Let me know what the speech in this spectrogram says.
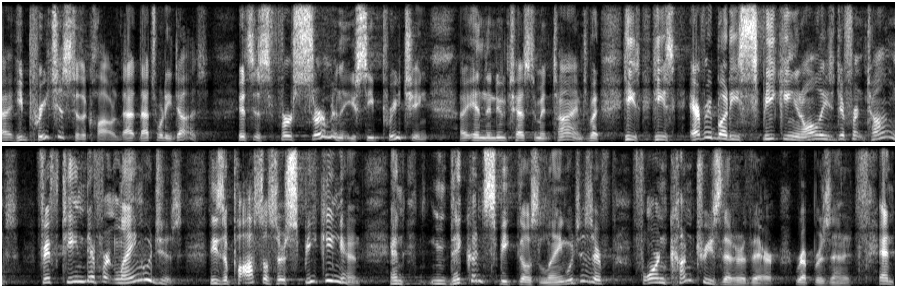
Uh, he preaches to the crowd. That, that's what he does. It's his first sermon that you see preaching uh, in the New Testament times. But he's, he's everybody's speaking in all these different tongues, 15 different languages. These apostles are speaking in. And they couldn't speak those languages. They're foreign countries that are there represented. And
